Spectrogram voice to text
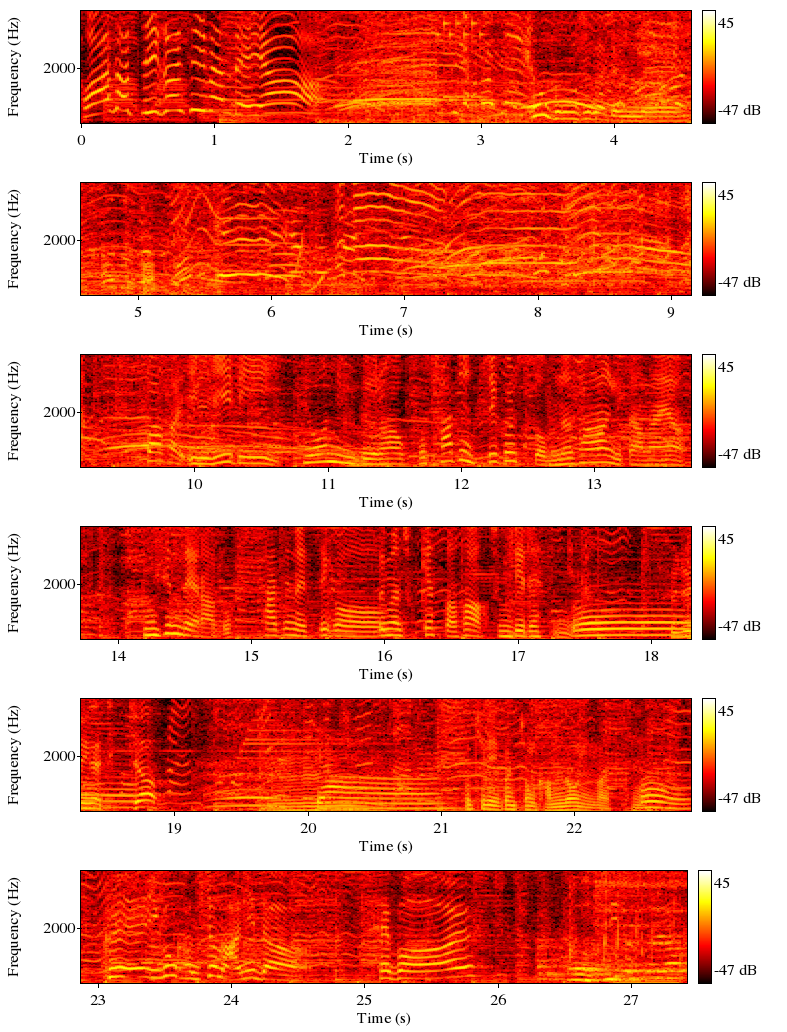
와서 찍으시면 돼요. 효공주가 됐네. 오빠가 일일이 회원님들하고 사진 찍을 수 없는 상황이잖아요. 등신대라도 사진을 찍었으면 좋겠어서 준비를 했습니다. 어. 효준이가 직접 야. 솔직히 이건 좀 감동인 것 같아요 어. 그래, 이건 감점 아니다. 세 벌. 어, 드셨어요?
